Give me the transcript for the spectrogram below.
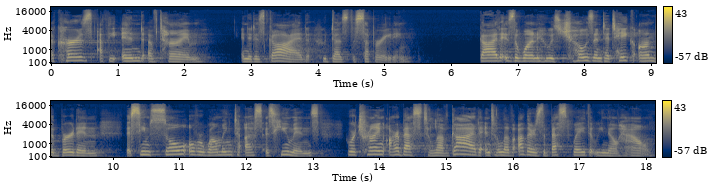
occurs at the end of time, and it is God who does the separating. God is the one who is chosen to take on the burden that seems so overwhelming to us as humans who are trying our best to love God and to love others the best way that we know how.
